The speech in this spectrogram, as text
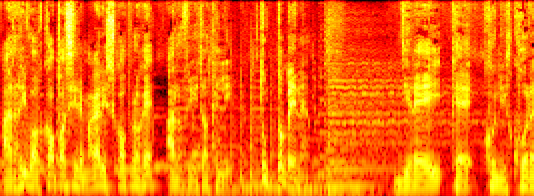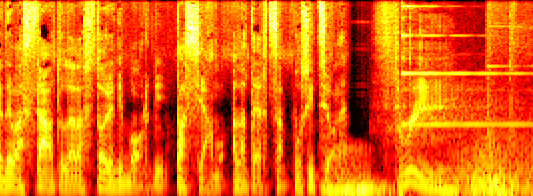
arrivo al Copasir e magari scopro che hanno finito anche lì. Tutto bene. Direi che con il cuore devastato dalla storia di Borghi passiamo alla terza posizione. 3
